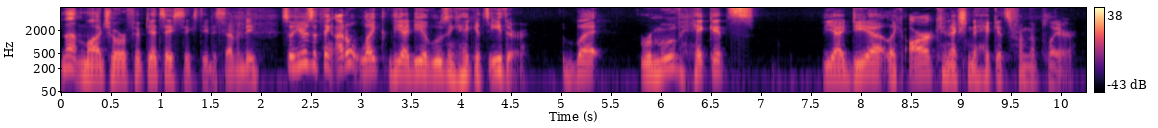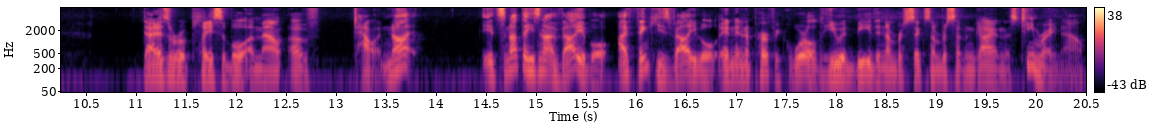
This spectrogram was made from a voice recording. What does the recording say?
not much over 50. I'd say 60 to 70. So here's the thing I don't like the idea of losing Hickett's either, but remove Hickett's, the idea, like our connection to Hickett's from the player. That is a replaceable amount of talent. Not, it's not that he's not valuable. I think he's valuable, and in a perfect world, he would be the number six, number seven guy on this team right now.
